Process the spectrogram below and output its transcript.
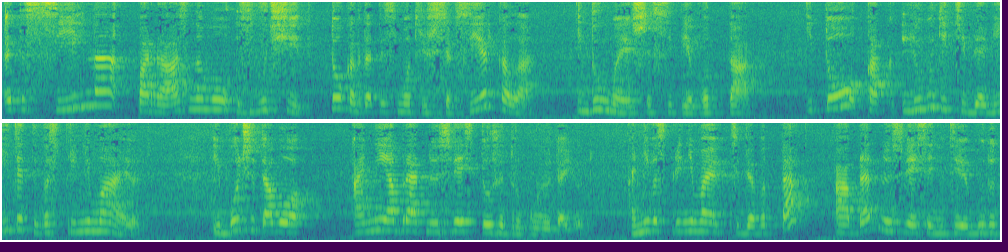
это сильно по-разному звучит. То, когда ты смотришься в зеркало и думаешь о себе вот так, и то, как люди тебя видят и воспринимают. И больше того, они обратную связь тоже другую дают. Они воспринимают тебя вот так, а обратную связь они тебе будут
